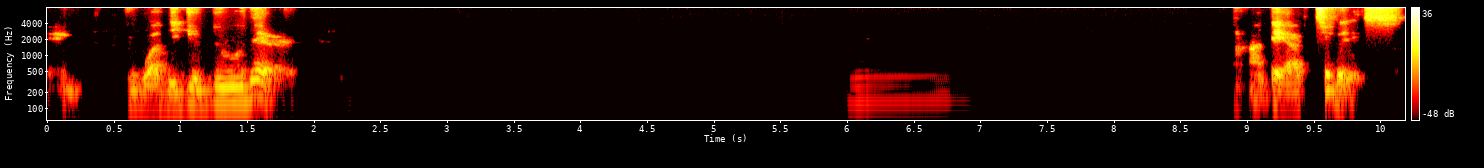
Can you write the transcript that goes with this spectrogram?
Okay, what did you do there? Uh, the activities.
